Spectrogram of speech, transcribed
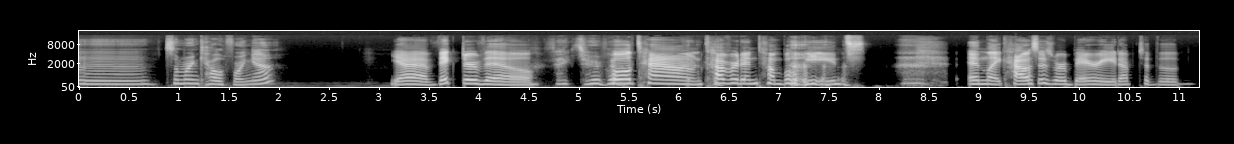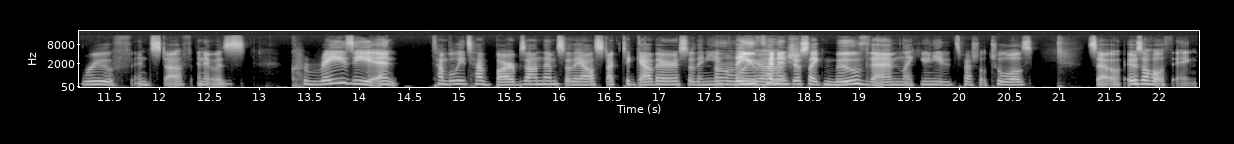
Mm, somewhere in California. Yeah, Victorville. Victorville. Whole town covered in tumbleweeds. and like houses were buried up to the roof and stuff and it was crazy and tumbleweeds have barbs on them so they all stuck together so then you Oh that you couldn't just like move them like you needed special tools so it was a whole thing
